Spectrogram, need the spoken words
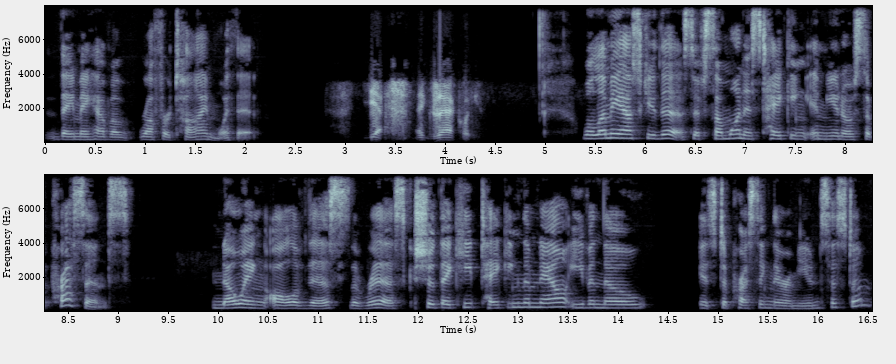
they may have a rougher time with it. Yes, exactly. Well, let me ask you this if someone is taking immunosuppressants, knowing all of this, the risk, should they keep taking them now, even though it's depressing their immune system?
